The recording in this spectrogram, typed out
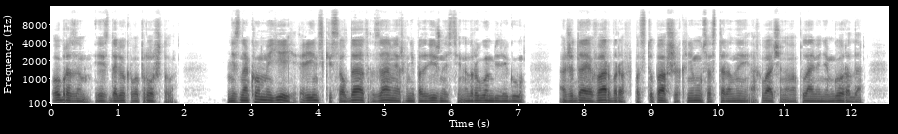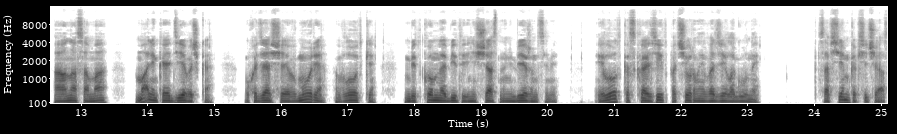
образом из далекого прошлого. Незнакомый ей римский солдат замер в неподвижности на другом берегу, ожидая варваров, подступавших к нему со стороны охваченного пламенем города, а она сама, маленькая девочка, уходящая в море в лодке, битком набитой несчастными беженцами, и лодка скользит по черной воде лагуны. Совсем как сейчас.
